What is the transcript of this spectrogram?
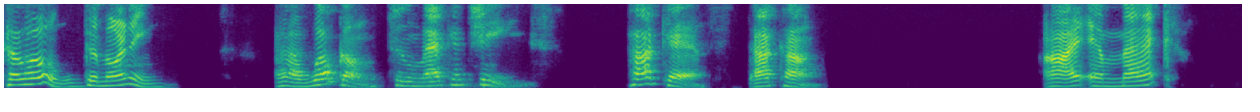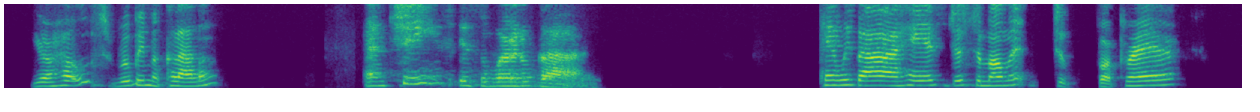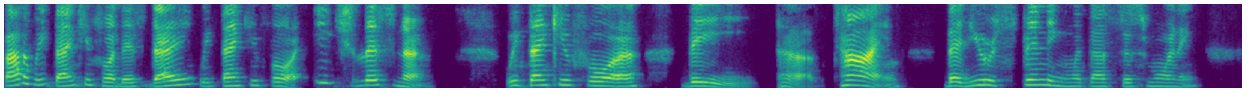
Hello, good morning. Uh, welcome to Mac and Cheese Podcast.com. I am Mac, your host, Ruby McClellan, and cheese is the word of God. Can we bow our heads just a moment to, for prayer? Father, we thank you for this day. We thank you for each listener. We thank you for the uh, time that you're spending with us this morning.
